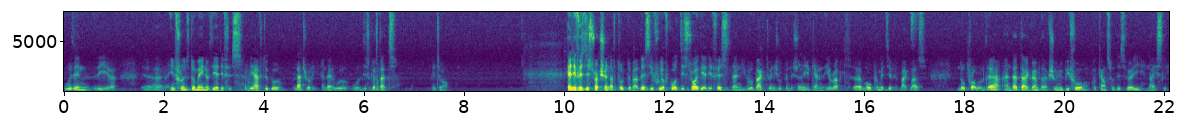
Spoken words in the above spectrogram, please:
within the uh, uh, influence domain of the edifice. They have to go laterally, and then we'll, we'll discuss that later on. Edifice destruction, I've talked about this. If we, of course, destroy the edifice, then you go back to initial condition and you can erupt uh, more primitive magmas. No problem there, and that diagram that I've shown you before accounts for this very nicely.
